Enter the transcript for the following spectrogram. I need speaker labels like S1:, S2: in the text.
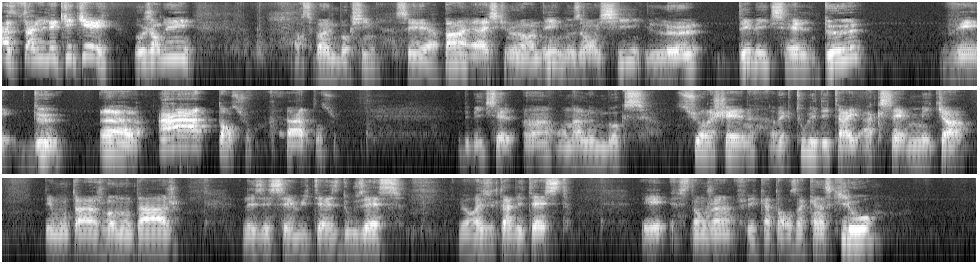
S1: Ah, salut les kikés Aujourd'hui, alors c'est pas un unboxing, c'est pas un RS qui nous l'a ramené, nous avons ici le DBXL 2 V2. Alors, attention, attention. Le DBXL 1, on a l'unbox sur la chaîne avec tous les détails, accès, méca, démontage, remontage, les essais 8S, 12S, le résultat des tests. Et cet engin fait 14 à 15 kg.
